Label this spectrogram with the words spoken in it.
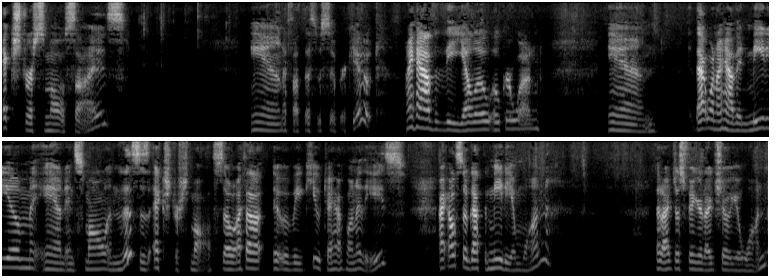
extra small size. And I thought this was super cute. I have the yellow ochre one, and that one I have in medium and in small, and this is extra small. So I thought it would be cute to have one of these. I also got the medium one, but I just figured I'd show you one.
